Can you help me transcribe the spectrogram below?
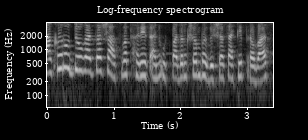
साखर उद्योगाचा शाश्वत हरित आणि उत्पादनक्षम भविष्यासाठी प्रवास.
